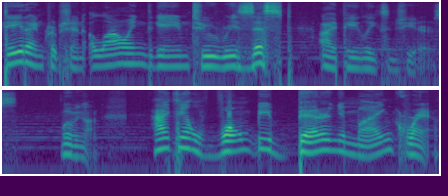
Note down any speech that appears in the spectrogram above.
data encryption, allowing the game to resist IP leaks and cheaters. Moving on. Hytale won't be better than Minecraft.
